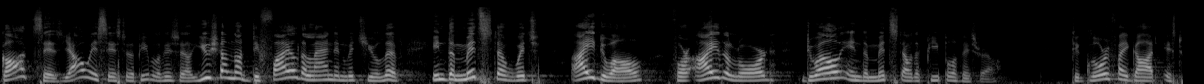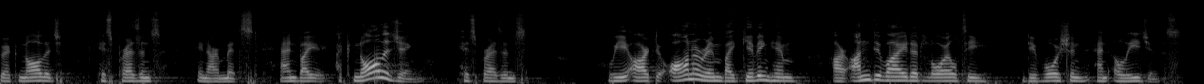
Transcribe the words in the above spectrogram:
God says, Yahweh says to the people of Israel, You shall not defile the land in which you live, in the midst of which I dwell, for I, the Lord, dwell in the midst of the people of Israel. To glorify God is to acknowledge his presence in our midst. And by acknowledging his presence, we are to honor him by giving him our undivided loyalty, devotion, and allegiance.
